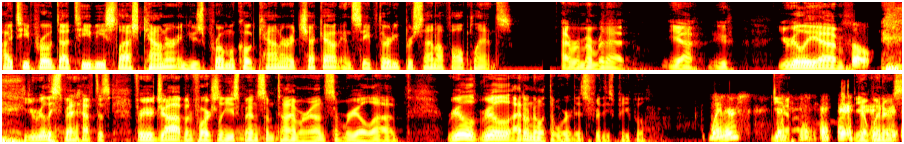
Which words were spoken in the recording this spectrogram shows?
itpro.tv slash counter and use promo code counter at checkout and save 30% off all plans. I remember that. Yeah, you you really um, So you really spent half this for your job. Unfortunately, you spend some time around some real, uh, real, real. I don't know what the word is for these people. winners. Yeah, yeah, winners.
